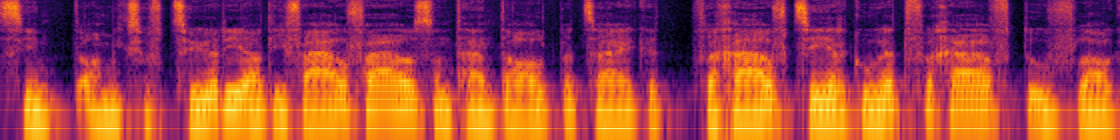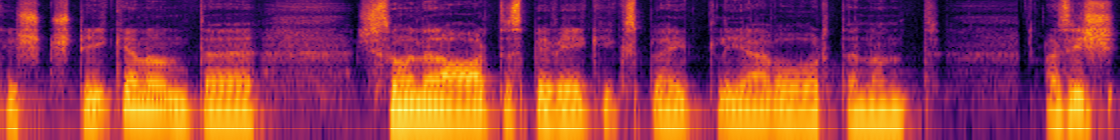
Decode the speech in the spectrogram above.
sind auf Zürich an die VVs und haben die Alpenzeiger verkauft, sehr gut verkauft. Die Auflage ist gestiegen und äh, ist so eine Art Bewegungsblättchen geworden. Und es ist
